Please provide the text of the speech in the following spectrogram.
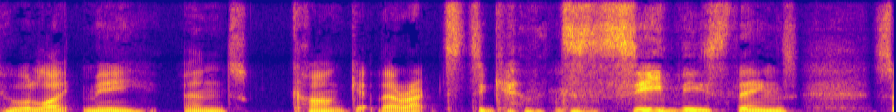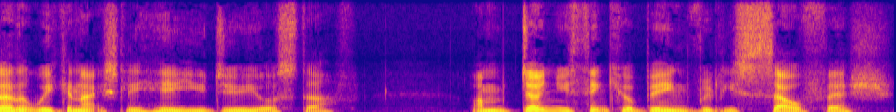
who are like me and can't get their acts together to see these things so that we can actually hear you do your stuff? Um, don't you think you're being really selfish,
